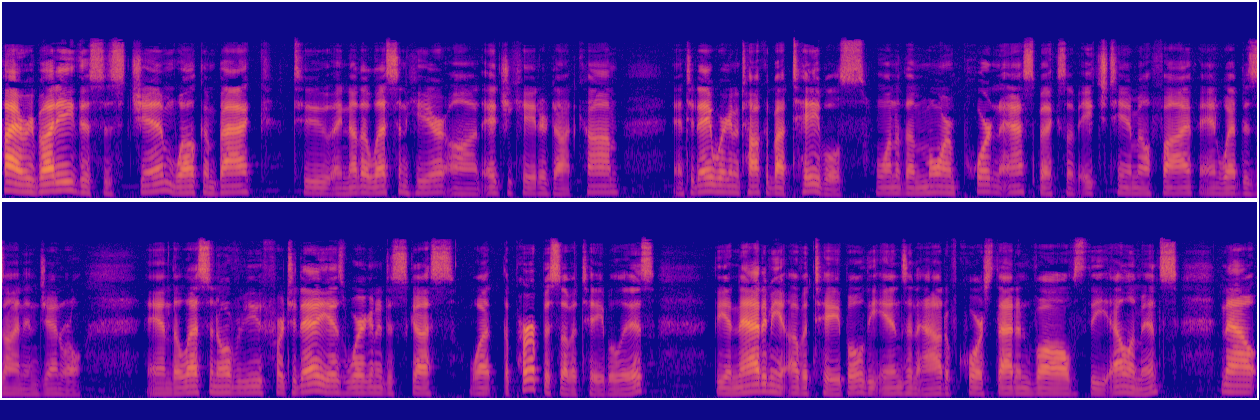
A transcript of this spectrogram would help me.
Hi everybody, this is Jim. Welcome back to another lesson here on educator.com. And today we're going to talk about tables, one of the more important aspects of HTML5 and web design in general. And the lesson overview for today is we're going to discuss what the purpose of a table is, the anatomy of a table, the ins and out. Of course, that involves the elements. Now,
